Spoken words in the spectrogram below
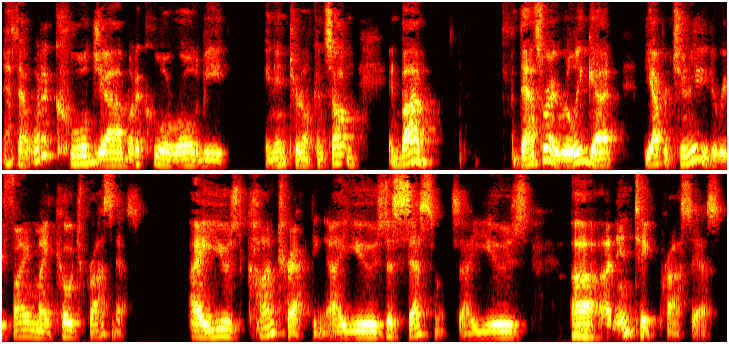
And I thought, what a cool job, what a cool role to be an internal consultant. And Bob, that's where I really got the opportunity to refine my coach process. I used contracting, I used assessments, I used uh, hmm. an intake process,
